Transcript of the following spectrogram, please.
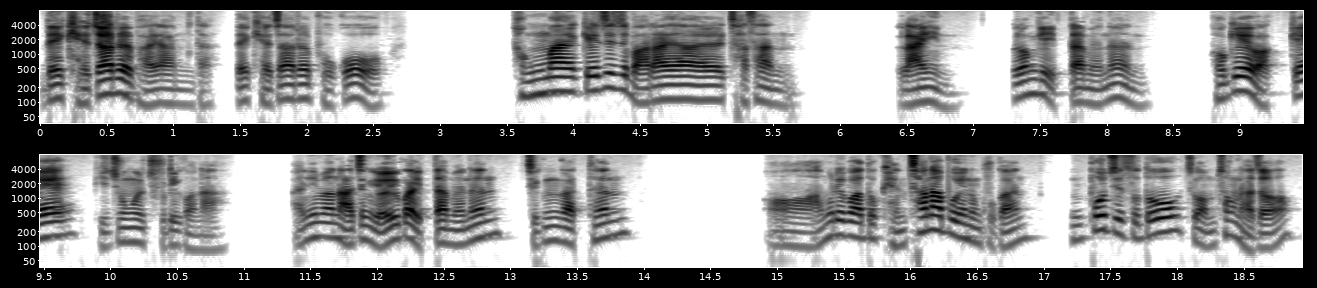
내 계좌를 봐야 합니다. 내 계좌를 보고 정말 깨지지 말아야 할 자산 라인 그런 게 있다면은 거기에 맞게 비중을 줄이거나 아니면 아직 여유가 있다면은 지금 같은 어, 아무리 봐도 괜찮아 보이는 구간 공포 지수도 지금 엄청나죠.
